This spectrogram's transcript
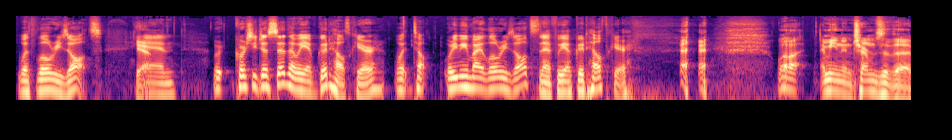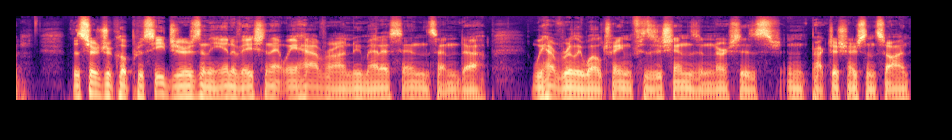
with low results. Yeah. And of course, you just said that we have good healthcare. What tell, what do you mean by low results then if we have good healthcare? Well, I mean, in terms of the the surgical procedures and the innovation that we have around new medicines, and uh, we have really well trained physicians and nurses and practitioners and so on.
